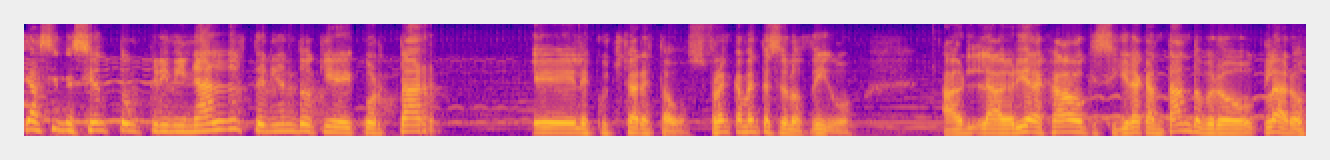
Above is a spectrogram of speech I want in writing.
Casi, me siento un criminal teniendo que cortar el escuchar esta voz. Francamente se los digo. La habría dejado que siguiera cantando, pero claro,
